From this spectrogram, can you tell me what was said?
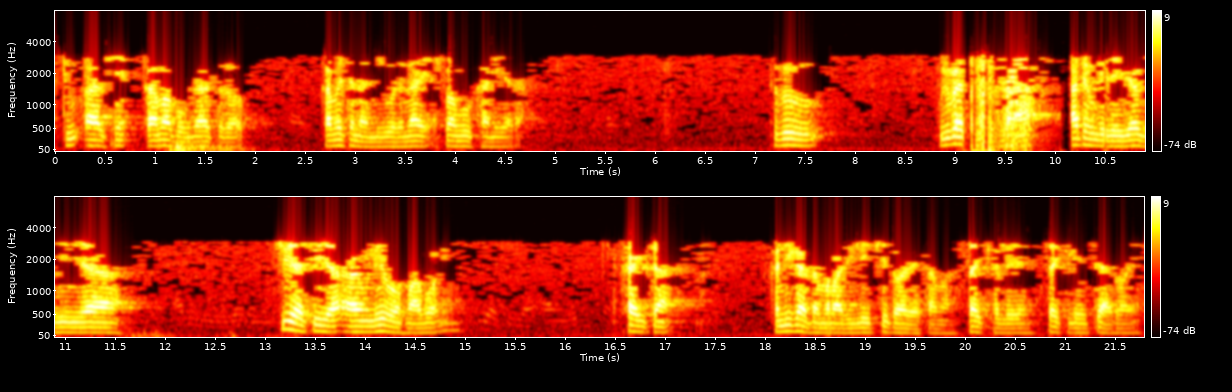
အထူးအားဖြင့်ကာမဘုံသားဆိုတော့ကာမိစ္ဆန္ဒនិဝရဏရဲ့အလွှမ်းမိုးခံရတာအခုဝိပဿနာအထုံးနေတဲ့ယောဂီများရှိရရှိရအာရုံလေးပေါ်မှာပေါ့လေ ခိုက်တာခဏိကသမารီလေးဖြစ်သွားတဲ့အခါမှာစိုက်ကလေးစိုက်ကလေးကျသွားတယ်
